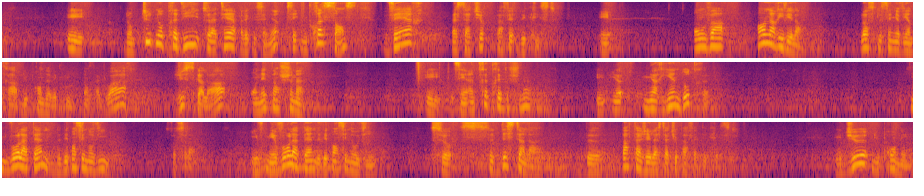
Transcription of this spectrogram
Et donc toute notre vie sur la terre avec le Seigneur, c'est une croissance vers la stature parfaite de Christ. Et on va en arriver là, lorsque le Seigneur viendra lui prendre avec lui dans sa gloire. Jusqu'à là, on est en chemin. Et c'est un très très beau chemin. Et il n'y a, a rien d'autre qui vaut la peine de dépenser nos vies sur cela. Il- vaut la peine de dépenser nos vies sur ce destin-là, de partager la stature parfaite de Christ. Et Dieu nous promet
